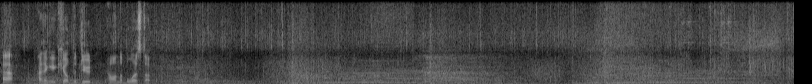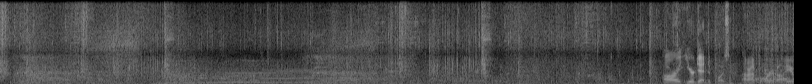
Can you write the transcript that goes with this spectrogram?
Huh. I think he killed the dude on the ballista. You're dead to poison. I don't have to worry about you.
